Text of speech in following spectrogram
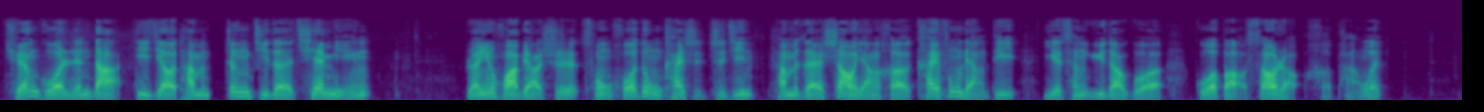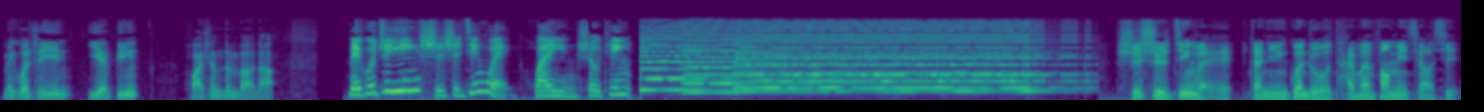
全国人大递交他们征集的签名。阮云华表示，从活动开始至今，他们在邵阳和开封两地也曾遇到过国宝骚扰和盘问。美国之音叶冰，华盛顿报道。美国之音时事经纬，欢迎收听。时事经纬，带您关注台湾方面消息。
